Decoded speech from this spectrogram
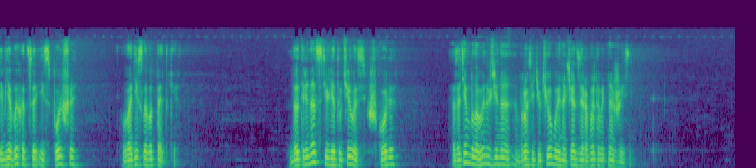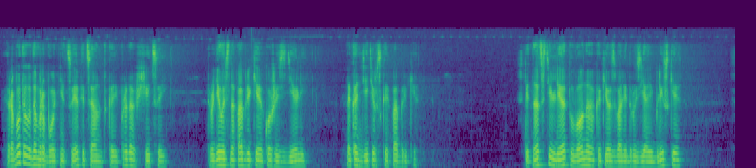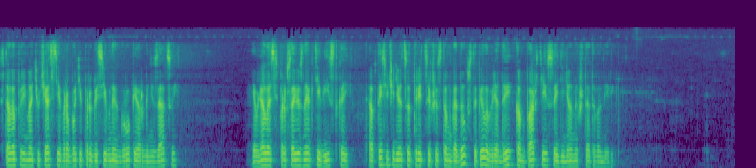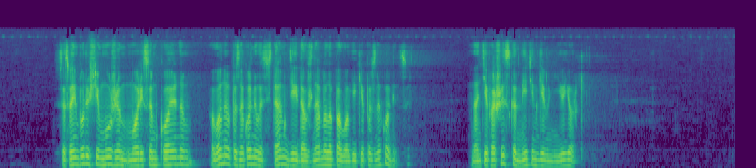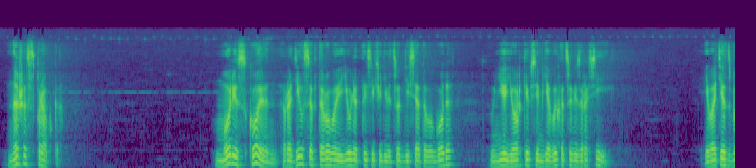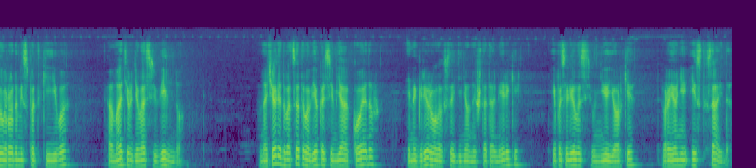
семье выходца из Польши Владислава Петке. До 13 лет училась в школе, а затем была вынуждена бросить учебу и начать зарабатывать на жизнь. Работала домработницей, официанткой, продавщицей, трудилась на фабрике кожизделий, на кондитерской фабрике. С 15 лет Лона, как ее звали друзья и близкие, стала принимать участие в работе прогрессивных групп и организаций, являлась профсоюзной активисткой, а в 1936 году вступила в ряды Компартии Соединенных Штатов Америки. Со своим будущим мужем Моррисом Коэном Лона познакомилась там, где и должна была по логике познакомиться – на антифашистском митинге в Нью-Йорке. Наша справка. Морис Коэн родился 2 июля 1910 года в Нью-Йорке в семье выходцев из России. Его отец был родом из-под Киева, а мать родилась в Вильно. В начале 20 века семья Коэнов – эмигрировала в Соединенные Штаты Америки и поселилась в Нью-Йорке в районе Ист-Сайда.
